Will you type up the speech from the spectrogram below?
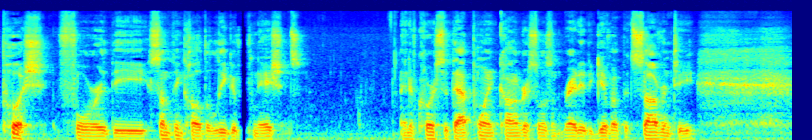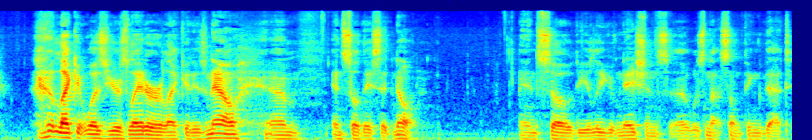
push for the something called the League of Nations, and of course, at that point, Congress wasn't ready to give up its sovereignty, like it was years later or like it is now, um, and so they said no. And so the League of Nations uh, was not something that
